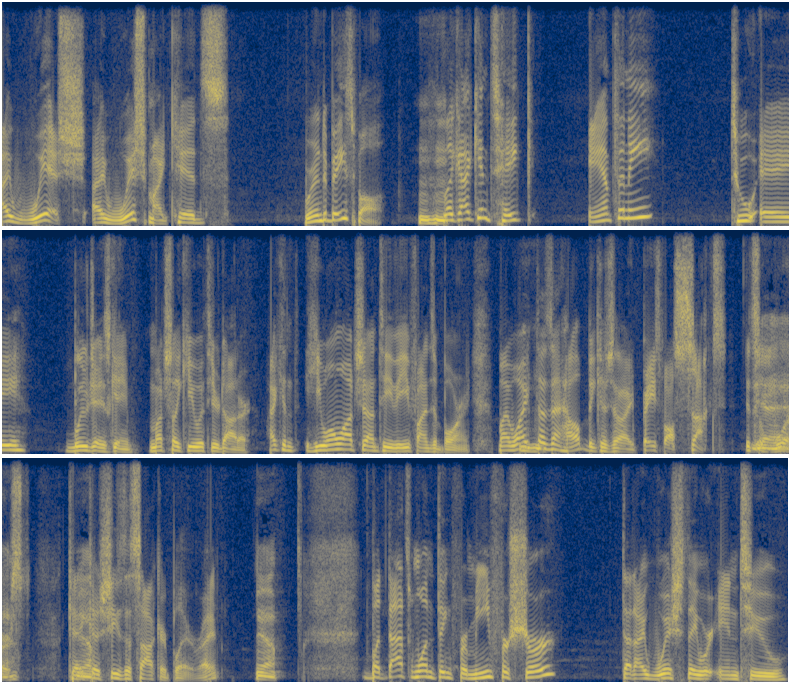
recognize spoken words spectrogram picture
I wish, I wish my kids were into baseball. Mm-hmm. Like I can take Anthony to a Blue Jays game, much like you with your daughter. I can he won't watch it on TV, he finds it boring. My wife mm-hmm. doesn't help because she's like, baseball sucks. It's Yeah, the yeah. worst. Okay, Yeah. because she's a soccer player, right? yeah but that's one thing for me for sure that I wish they were into.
